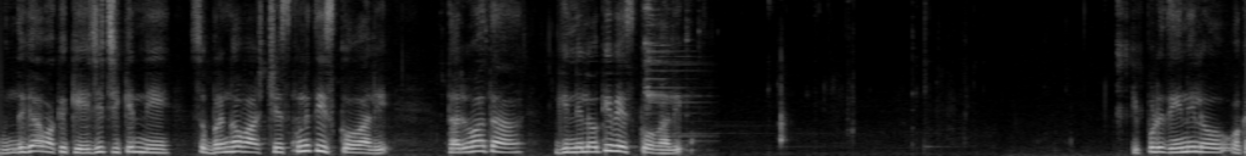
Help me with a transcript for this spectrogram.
ముందుగా ఒక కేజీ చికెన్ని శుభ్రంగా వాష్ చేసుకుని తీసుకోవాలి. తరువాత గిన్నెలోకి వేసుకోవాలి. ఇప్పుడు దీనిలో ఒక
